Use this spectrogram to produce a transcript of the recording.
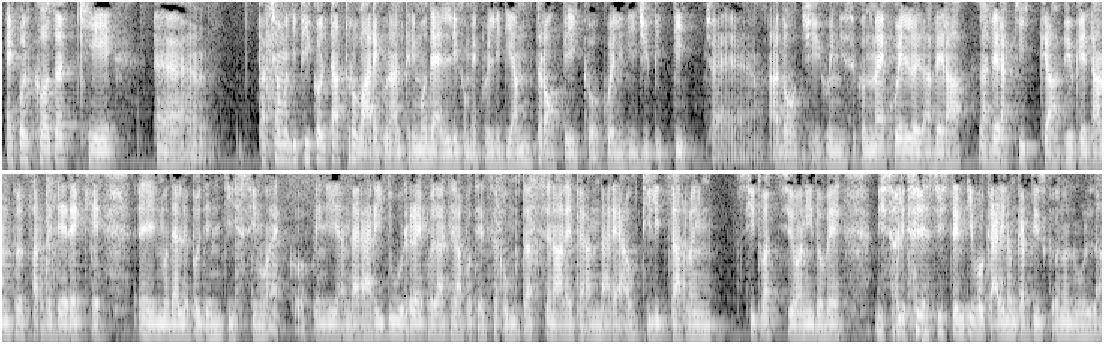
è qualcosa che eh, facciamo difficoltà a trovare con altri modelli come quelli di Anthropic o quelli di GPT, cioè ad oggi. Quindi secondo me quello è la vera, la vera chicca, più che tanto il far vedere che eh, il modello è potentissimo, ecco. Quindi andare a ridurre quella che è la potenza computazionale per andare a utilizzarlo in situazioni dove di solito gli assistenti vocali non capiscono nulla.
